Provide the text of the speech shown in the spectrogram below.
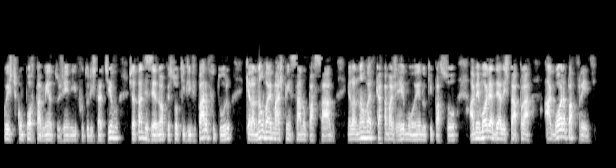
com este comportamento GNI futuristativo, já está dizendo, é uma pessoa que vive para o futuro, que ela não vai mais pensar no passado, ela não vai ficar mais remoendo o que passou, a memória dela está para agora para frente.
